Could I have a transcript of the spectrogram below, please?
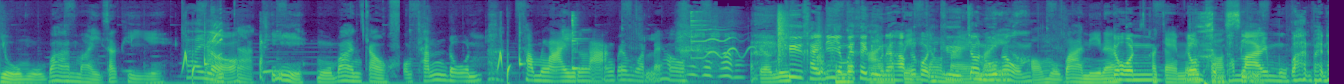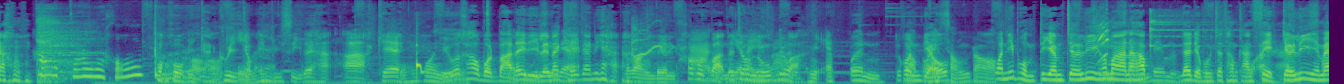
อยู่หมู่บ้านใหม่สักทีใช่เหรอลังจากที่หมู่บ้านเก่าของฉันโดนทำลายล้างไปหมดแล้ว เดี๋ยวนี้คือใครที่ยังไม่เคยดูนะครับทุกคนคือเจ้านูบนะผมของหมู่บ้านนี้นะโดนเข้าใจไหมโดนผมซอสซี่ทำลายหมู่บ้านไปนะเข้าใจครับโอ้โหมีการคุยกับโอเคมาก NPC ด้วยฮะอ่าโอเคโอ้ยถือว่าเข้าบทบาทได้ดีเลยนะเค้กนะเนี่ยระหว่างเดินทงเข้าบทบาทได้เจ้านูบนี่หว่ามีแอปเปิ้ลทุกคนดอไม้เดี๋ยวสองดอกวันนี้ผมเตรียมเจอรี่เข้ามานะครับเต็มแล้วเดี๋ยวผมจะทำการเสกเจอรี่ใช่ไหม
